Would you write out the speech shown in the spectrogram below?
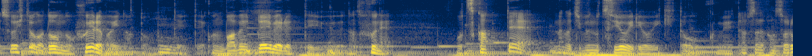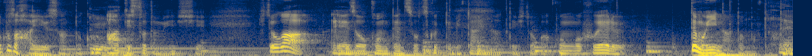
そういう人がどんどん増えればいいなと思っていて、うん、このバベレーベルっていうなんか船を使ってなんか自分の強い領域と組めそれこそ俳優さんとかアーティストでもいいし、うん、人が映像コンテンツを作ってみたいなっていう人が今後増えるでもいいなと思ってて、は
